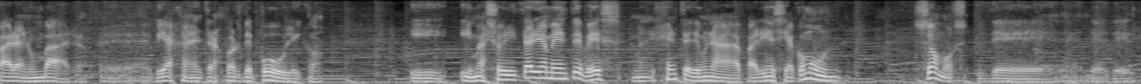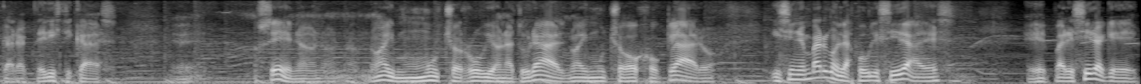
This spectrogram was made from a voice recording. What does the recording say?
para en un bar, eh, viaja en transporte público y, mayoritariamente ves gente de una apariencia común. Somos de, características, eh, no sé, no, hay mucho rubio natural, no hay mucho ojo claro. Y sin embargo en las publicidades eh, pareciera que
